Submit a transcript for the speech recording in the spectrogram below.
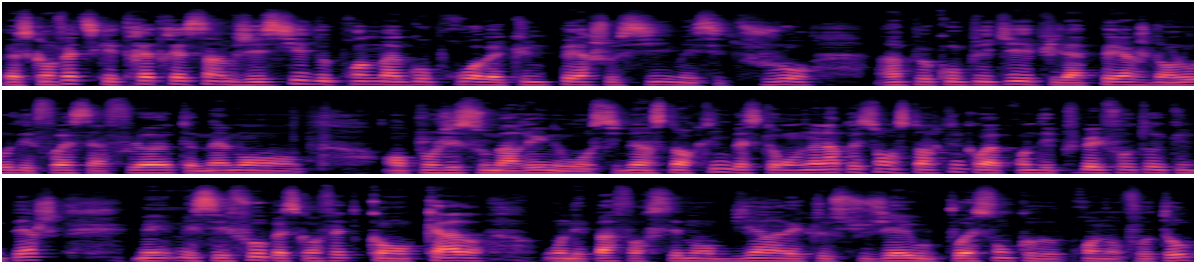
Parce qu'en fait ce qui est très très simple j'ai essayé de prendre ma GoPro avec une perche aussi mais c'est toujours un peu compliqué. Et puis la perche dans l'eau des fois ça flotte même en, en plongée sous-marine ou aussi bien snorkeling parce qu'on a l'impression en snorkeling qu'on va prendre des plus belles photos avec une perche, mais, mais c'est faux parce qu'en fait quand on cadre, on n'est pas forcément bien avec le sujet ou le poisson qu'on veut prendre en photo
